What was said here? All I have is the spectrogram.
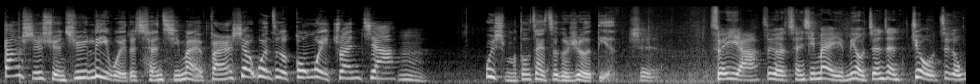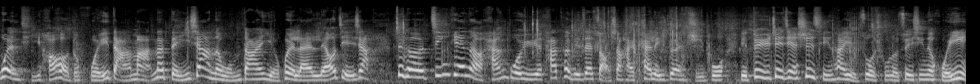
当时选区立委的陈其迈，反而是要问这个工位专家，嗯，为什么都在这个热点？是。所以啊，这个陈其迈也没有真正就这个问题好好的回答嘛。那等一下呢，我们当然也会来了解一下这个今天呢，韩国瑜他特别在早上还开了一段直播，也对于这件事情他也做出了最新的回应。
